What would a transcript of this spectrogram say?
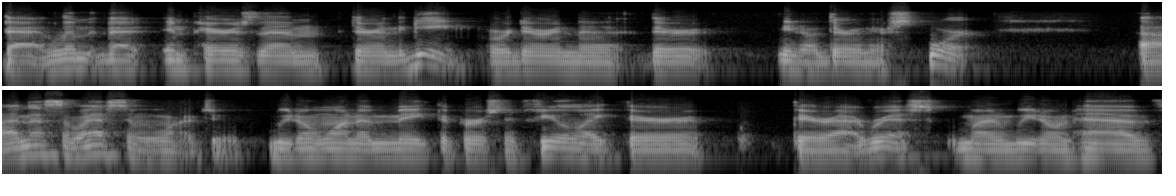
that limit that impairs them during the game or during the their you know during their sport? Uh, and that's the last thing we want to do. We don't want to make the person feel like they're they're at risk when we don't have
